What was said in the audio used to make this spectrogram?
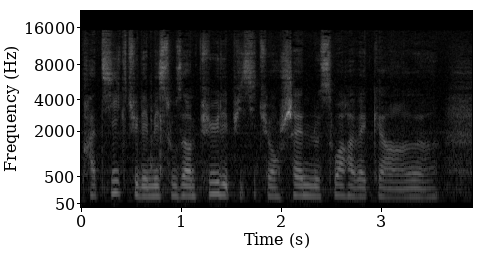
pratique. Tu les mets sous un pull et puis si tu enchaînes le soir avec un un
